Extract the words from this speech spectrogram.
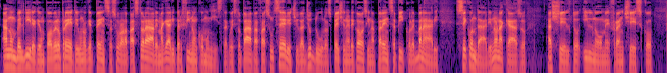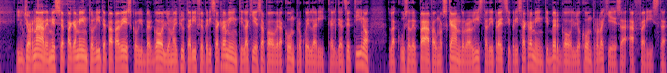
Hanno un bel dire che un povero prete, uno che pensa solo alla pastorale, magari perfino un comunista. Questo Papa fa sul serio e ci va giù duro, specie nelle cose in apparenza piccole e banali, secondarie. Non a caso ha scelto il nome Francesco. Il giornale, messe a pagamento, lite papavescovi, Bergoglio, mai più tariffe per i sacramenti, la Chiesa povera contro quella ricca. Il Gazzettino, l'accusa del Papa, uno scandalo, la lista dei prezzi per i sacramenti, Bergoglio contro la Chiesa affarista.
